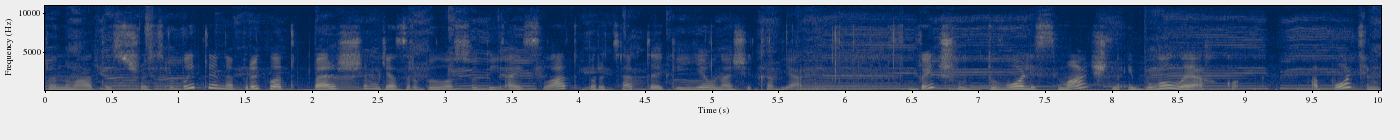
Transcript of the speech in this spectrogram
тренуватись щось робити. Наприклад, першим я зробила собі айслат по рецепту, який є у нашій кав'ярні. Вийшло доволі смачно і було легко. А потім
